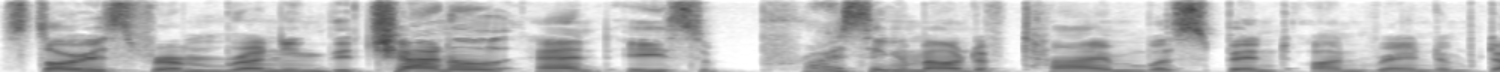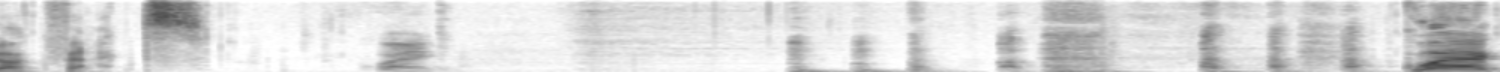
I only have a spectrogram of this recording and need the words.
stories from running the channel, and a surprising amount of time was spent on random duck facts. Quack. Quack!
